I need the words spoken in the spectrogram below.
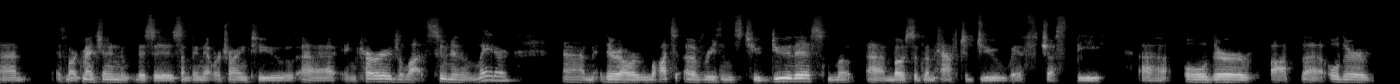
Um, as Mark mentioned, this is something that we're trying to uh, encourage a lot sooner than later. Um, there are lots of reasons to do this. Mo uh, most of them have to do with just the uh, older, uh, older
